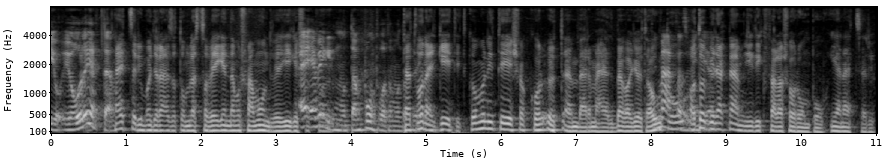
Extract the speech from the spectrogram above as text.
jó, jól értem? Egyszerű magyarázatom lesz a végén, de most már mond végig, és E, akkor... végigmondtam, pont volt a mondat. Tehát van végén. egy gated community, és akkor öt ember mehet be, vagy öt autó, a többinek nem nyílik fel a sorompó. Ilyen egyszerű.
